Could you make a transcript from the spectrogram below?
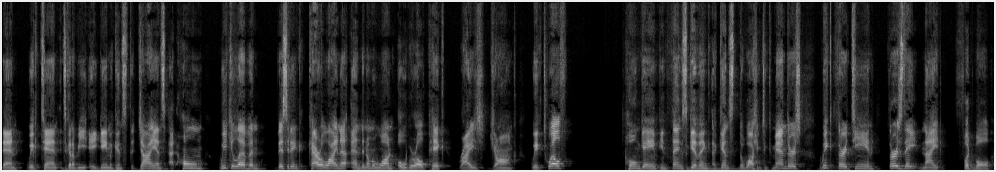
Then week 10, it's going to be a game against the Giants at home. Week 11, visiting Carolina and the number one overall pick, Bryce Young. Week 12, home game in Thanksgiving against the Washington Commanders. Week 13, Thursday night football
